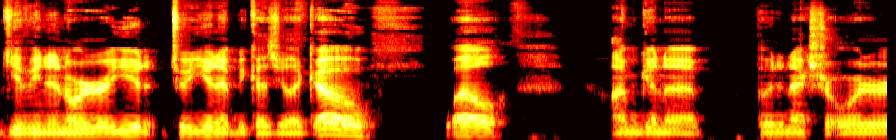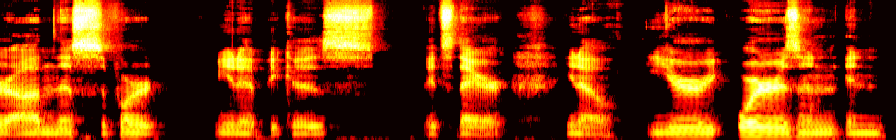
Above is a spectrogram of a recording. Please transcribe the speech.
giving an order a unit to a unit because you're like, oh, well, I'm gonna put an extra order on this support unit because it's there. You know, your orders in in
